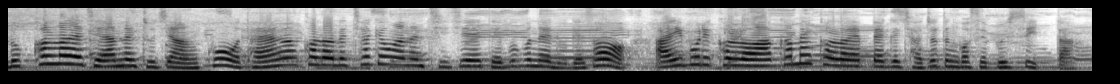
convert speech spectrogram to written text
룩 컬러에 제한을 두지 않고 다양한 컬러를 착용하는 지지의 대부분의 룩에서 아이보리 컬러와 카멜 컬러의 백을 자주 든 것을 볼 수 있다.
